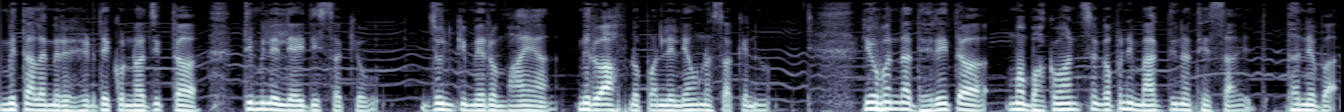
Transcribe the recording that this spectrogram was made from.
मितालाई मेरो हृदयको नजिक त तिमीले ल्याइदिइसक्यौ। जुन कि मेरो माया मेरो आफ्नोपनले ल्याउन सकेन। योभन्दा धेरै त म भगवान्सँग पनि माग्दिनथे सायद। धन्यवाद।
